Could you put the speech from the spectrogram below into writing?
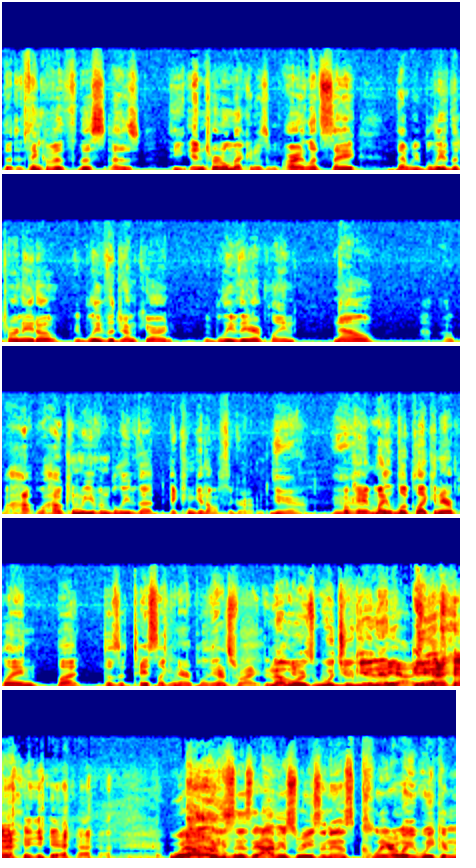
th- think of it, this as the internal mechanism. All right, let's say that we believe the tornado, we believe the junkyard, we believe the airplane. Now, how, how can we even believe that it can get off the ground? Yeah. yeah. Okay, it might look like an airplane, but does it taste like an airplane? That's right. In other Yeah. words, would you get in? Yeah, exactly. yeah. Well, he says the obvious reason is clearly we can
